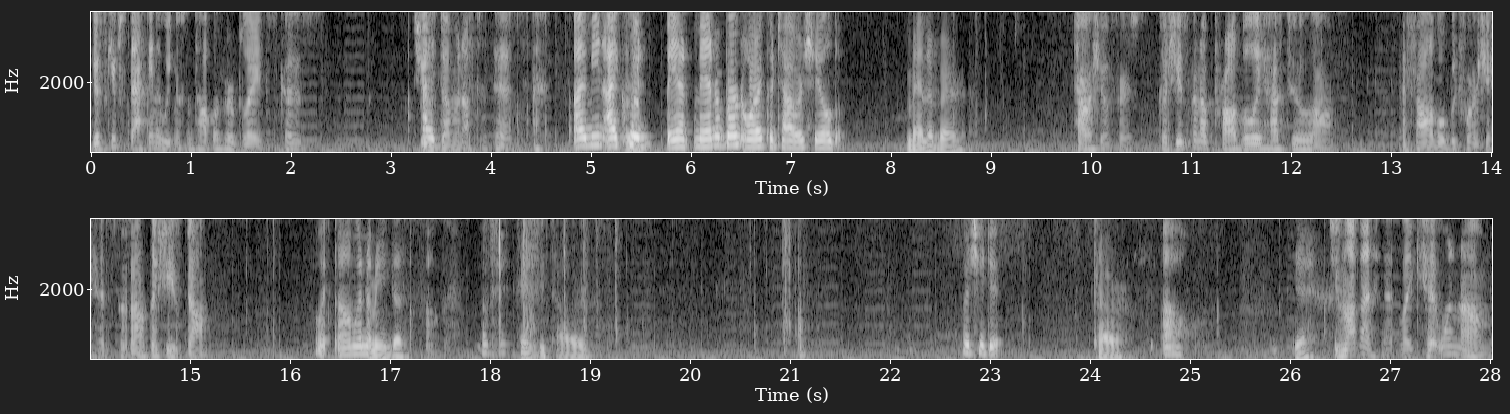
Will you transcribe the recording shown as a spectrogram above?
Just keep stacking the weakness on top of her blades, because she was I- dumb enough to hit. I mean, I could ban- mana burn or I could tower shield. Mana burn. Tower shield first, because she's gonna probably have to um infallible before she hits. Because I don't think she's dumb. Wait, I'm gonna. I mean, that's Okay. Okay, she towered. What'd she do? Tower. Oh. Yeah. She's not gonna hit. Like hit when um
